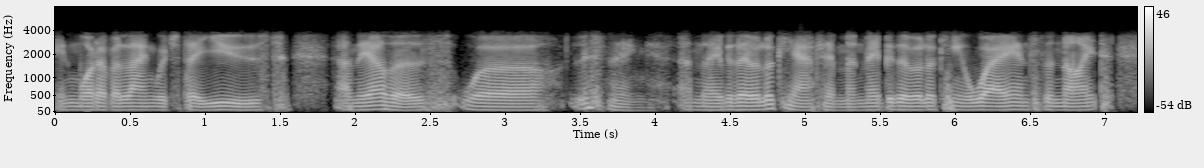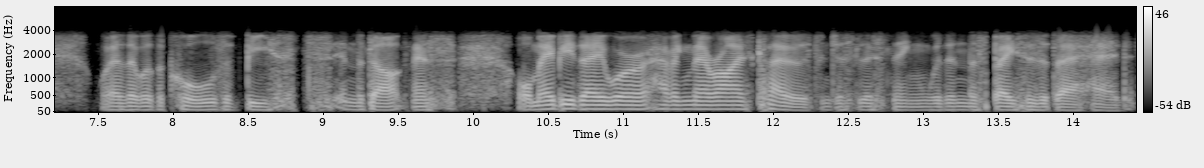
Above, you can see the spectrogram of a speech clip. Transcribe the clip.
in whatever language they used, and the others were listening, and maybe they were looking at him, and maybe they were looking away into the night where there were the calls of beasts in the darkness, or maybe they were having their eyes closed and just listening within the spaces of their head.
